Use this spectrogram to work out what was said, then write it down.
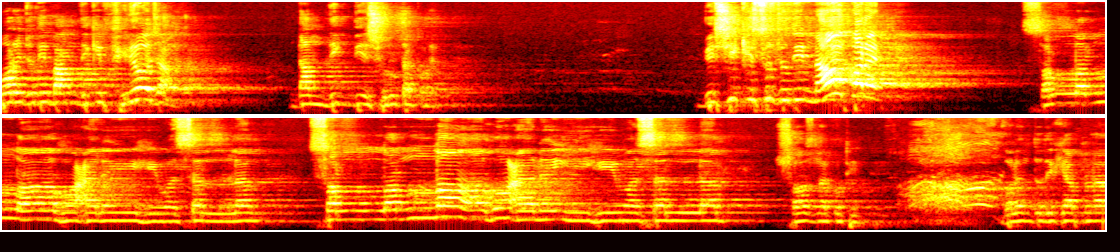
পরে যদি বাম দিকে ফিরেও যান, ডান দিক দিয়ে শুরুটা করেন। বেশি কিছু যদি নাও পারেন, সাল্লাল্লাহু সহজ না কঠিন? বলেন তো দেখি আপনারা।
